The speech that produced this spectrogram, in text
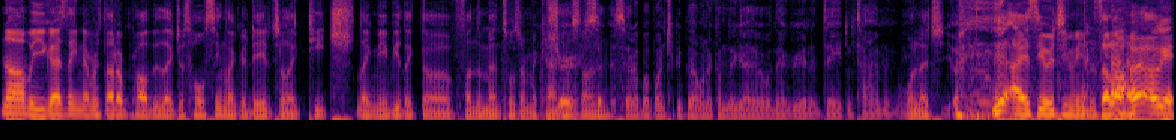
No, but you guys like never thought of probably like just hosting like a day to like teach like maybe like the fundamentals or sure, mechanics on. set, set up a bunch of people that want to come together when they agree on a date and time. And We'll let you. I see what you mean. It's a lot. okay,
